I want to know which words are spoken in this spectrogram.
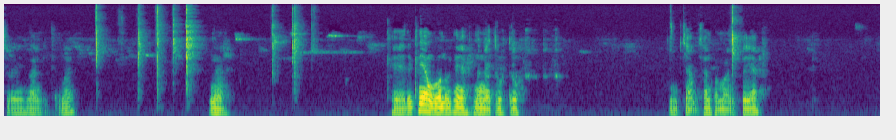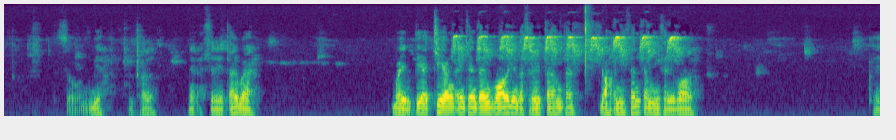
ស្រីឡើងតិចមកណាអូខេដូចគ្នាបងប្អូនដូចគ្នាហ្នឹងហើយត្រុសត្រុសខ្ញុំចាប់សិនប្រហែលពេល0បៀ7នេះស្រីទៅបាទ 3អំពីជាងអីចឹងទៅវល់យើងក៏ស្រីតាមទៅដោះអានេះសិនចាំយើងស្រីវល់អូខេ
